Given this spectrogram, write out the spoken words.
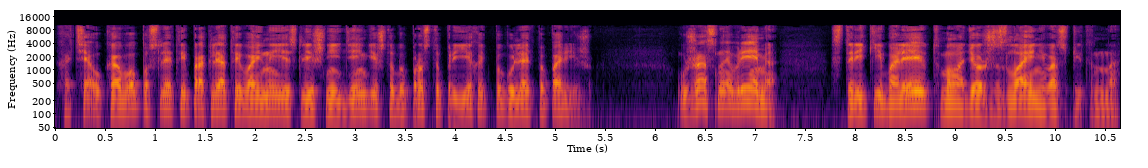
Хотя у кого после этой проклятой войны есть лишние деньги, чтобы просто приехать погулять по Парижу? Ужасное время. Старики болеют, молодежь зла и невоспитанна.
